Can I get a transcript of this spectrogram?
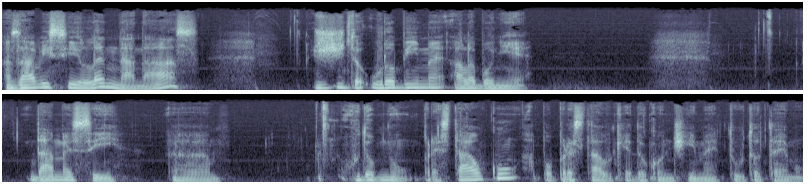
a závisí len na nás, či to urobíme alebo nie. Dáme si e, hudobnú prestávku a po prestávke dokončíme túto tému.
